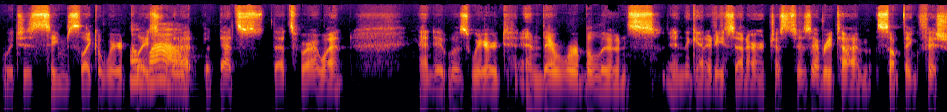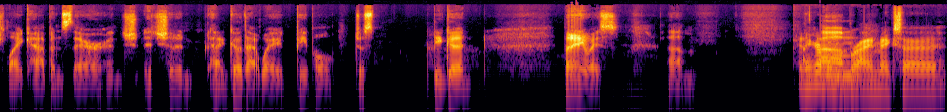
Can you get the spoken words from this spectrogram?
which is seems like a weird Oh, place wow. for that, but that's that's where I went, and it was weird. And there were balloons in the Kennedy Center, just as every time something Phish like happens there, and sh- it shouldn't ha- go that way. People just be good. But anyways, um, I think our buddy Um, Brian makes a.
